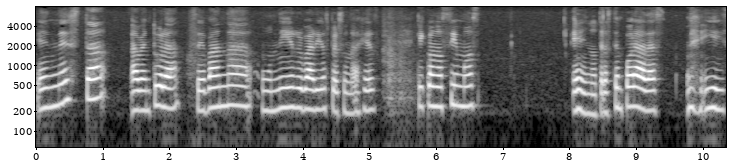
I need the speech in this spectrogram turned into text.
En esta aventura se van a unir varios personajes que conocimos en otras temporadas y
